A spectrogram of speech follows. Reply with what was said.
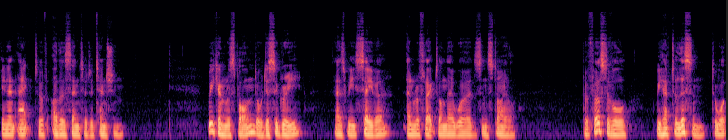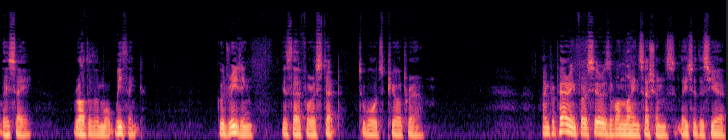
in an act of other centered attention. We can respond or disagree as we savor and reflect on their words and style. But first of all, we have to listen to what they say rather than what we think. Good reading is therefore a step towards pure prayer. I'm preparing for a series of online sessions later this year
